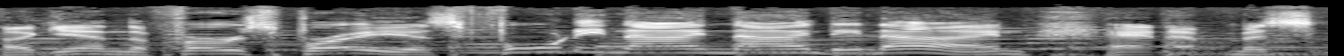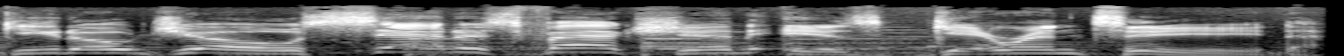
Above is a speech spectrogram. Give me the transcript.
Again, the first spray is $49.99 and at Mosquito Joe, satisfaction is guaranteed.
